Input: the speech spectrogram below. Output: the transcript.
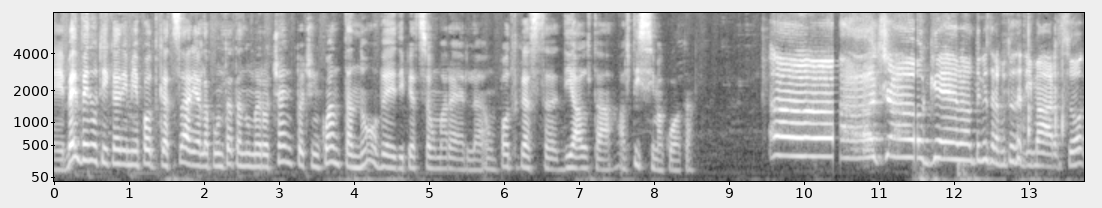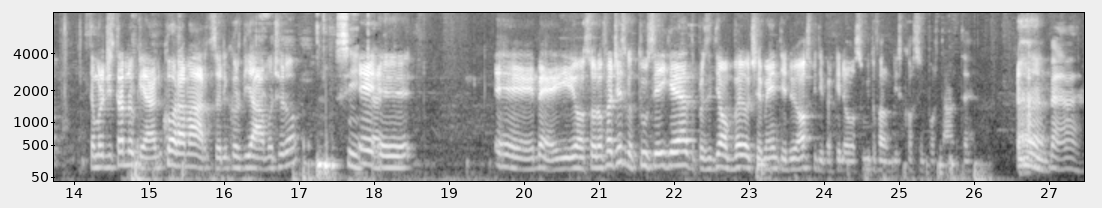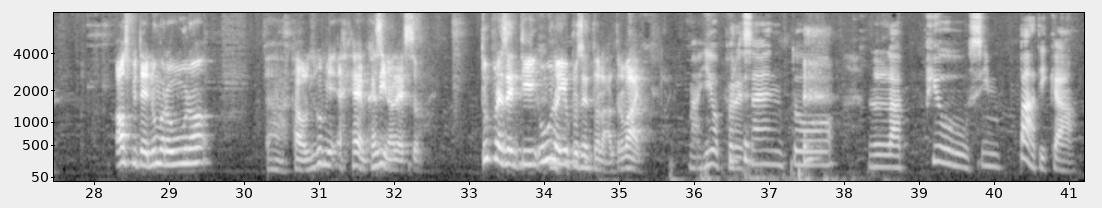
E benvenuti cari miei podcazzari alla puntata numero 159 di Piazza Umarella, un podcast di alta, altissima quota. Ah, ciao Geralt, questa è la puntata di marzo. Stiamo registrando che è ancora marzo, ricordiamocelo. Sì, E, certo. eh, e, beh, io sono Francesco, tu sei Geralt. Presentiamo velocemente i due ospiti perché devo subito fare un discorso importante. Bene, bene. Ospite numero uno. Ah, cavolo, commi- è un casino adesso. Tu presenti uno e io presento l'altro, vai. Ma io presento la più simpatica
